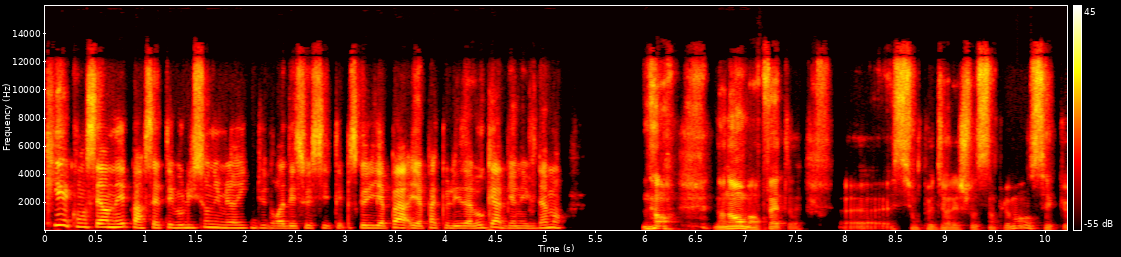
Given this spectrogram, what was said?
qui, est concerné par cette évolution numérique du droit des sociétés? Parce qu'il n'y a, pas, a pas que les avocats, bien évidemment. Non, non, non, mais en fait, si on peut dire les choses simplement, c'est que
